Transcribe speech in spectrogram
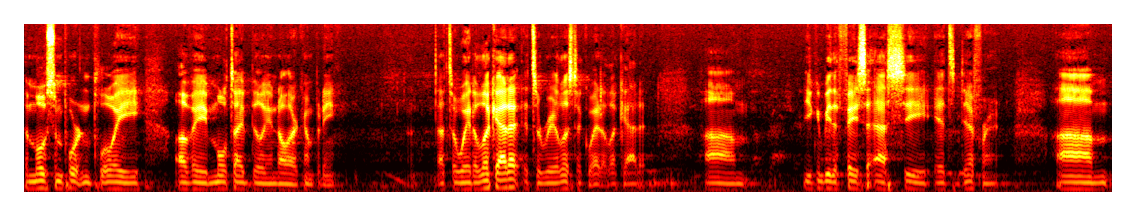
the most important employee of a multi-billion-dollar company. That's a way to look at it. It's a realistic way to look at it. Um, you can be the face of SC. It's different. Um,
